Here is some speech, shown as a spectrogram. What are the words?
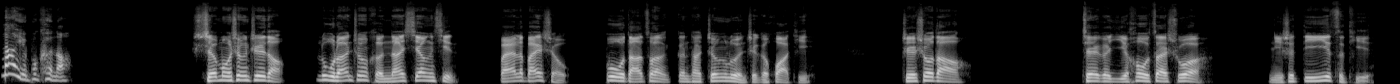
那也不可能。”沈梦生知道。陆兰春很难相信，摆了摆手，不打算跟他争论这个话题，只说道：“这个以后再说，你是第一次提，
